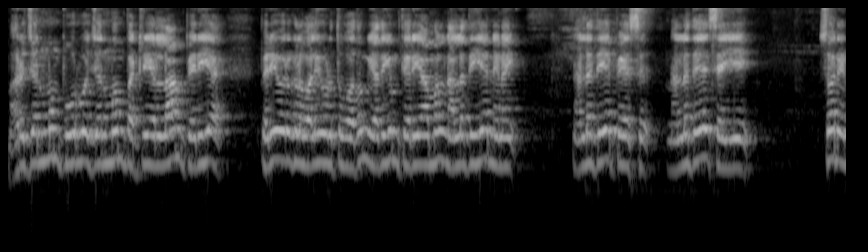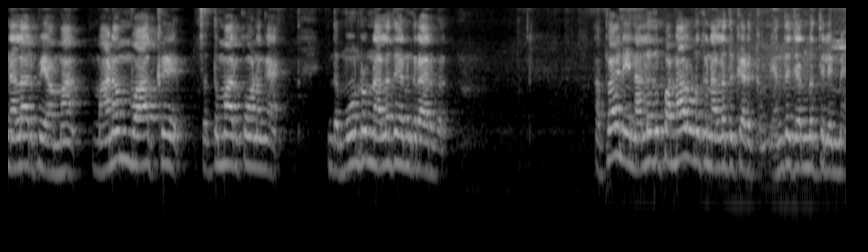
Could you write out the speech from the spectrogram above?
மறு ஜென்மம் பூர்வ ஜென்மம் பற்றியெல்லாம் பெரிய பெரியவர்கள் வலியுறுத்துவதும் எதையும் தெரியாமல் நல்லதையே நினை நல்லதையே பேசு நல்லதே செய் ஸோ நீ நல்லா இருப்பியாம்மா. மனம் வாக்கு சுத்தமாக இருக்கணுங்க. இந்த மூன்றும் நல்லது என்கிறார்கள். அப்போ நீ நல்லது பண்ணால் உனக்கு நல்லது கிடைக்கும் எந்த ஜென்மத்திலையுமே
